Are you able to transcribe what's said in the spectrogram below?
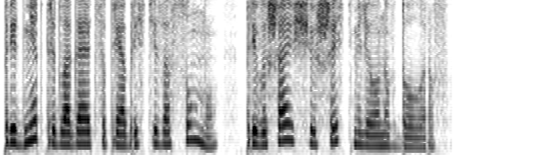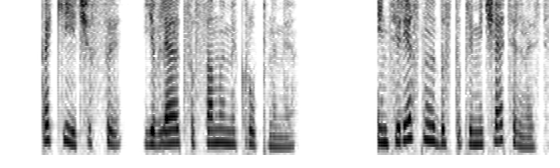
Предмет предлагается приобрести за сумму, превышающую 6 миллионов долларов. Какие часы являются самыми крупными? Интересную достопримечательность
